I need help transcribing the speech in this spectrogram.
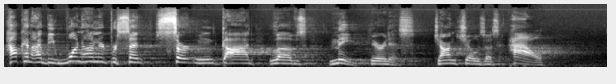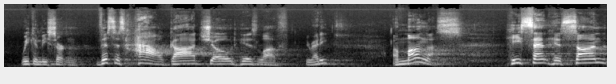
how can I be 100% certain God loves me? Here it is. John shows us how we can be certain. This is how God showed his love. You ready? Among us, he sent his son,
